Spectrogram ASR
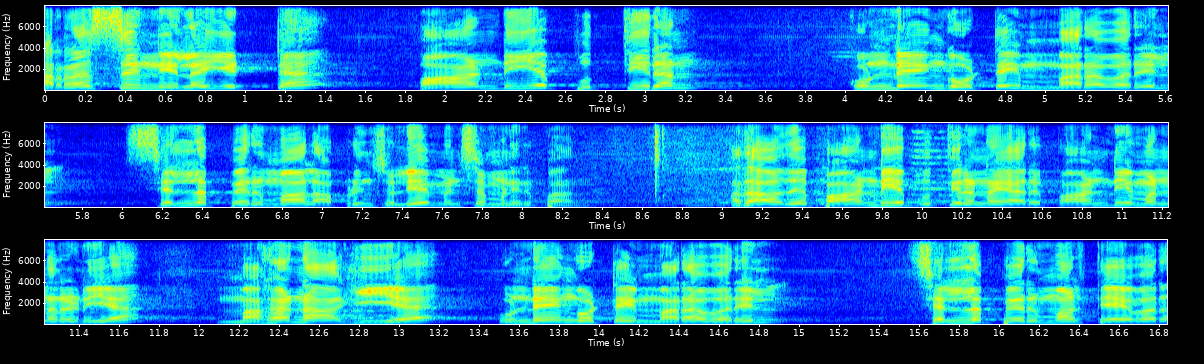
அரசு நிலையிட்ட பாண்டிய புத்திரன் கொண்டேங்கோட்டை மறவரில் செல்ல பெருமாள் அப்படின்னு சொல்லியே மென்ஷன் பண்ணியிருப்பாங்க. அதாவது பாண்டிய புத்திரன்னா யார்? பாண்டிய மன்னருடைய மகனாகிய கொண்டையங்கோட்டை மறவரில் செல்ல பெருமாள் தேவர்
